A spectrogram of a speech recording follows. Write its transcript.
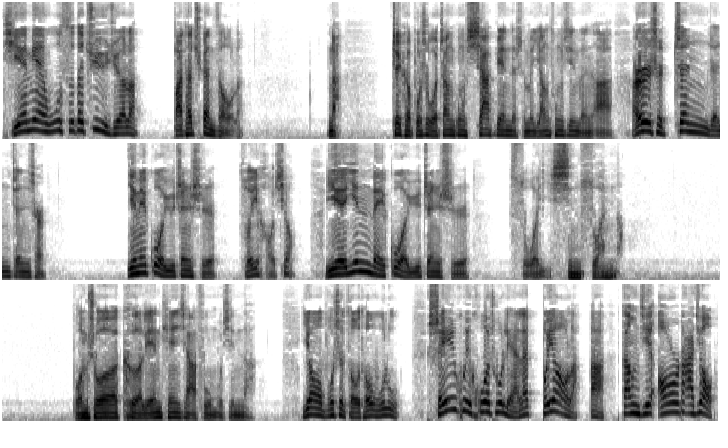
铁面无私的拒绝了，把他劝走了。那，这可不是我张工瞎编的什么洋葱新闻啊，而是真人真事儿。因为过于真实，所以好笑；也因为过于真实，所以心酸呐。我们说，可怜天下父母心呐！要不是走投无路，谁会豁出脸来不要了啊？当街嗷嗷大叫，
